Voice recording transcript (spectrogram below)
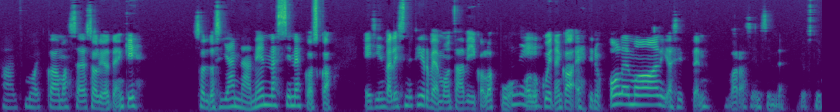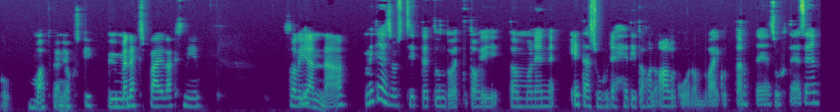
hän moikkaamassa ja se oli jotenkin, se oli tosi jännää mennä sinne, koska ei siinä välissä nyt hirveän montaa viikonloppua Niin. ollut kuitenkaan ehtinyt olemaan ja sitten varasin sinne just niinku matkan joksikin kymmeneksi päiväksi, niin se oli Niin. jännää. Miten susta sitten tuntuu, että toi tommonen etäsuhde heti tohon alkuun on vaikuttanut teidän suhteeseen?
